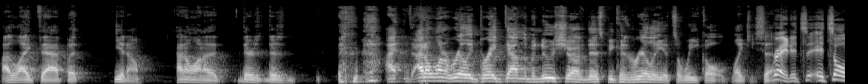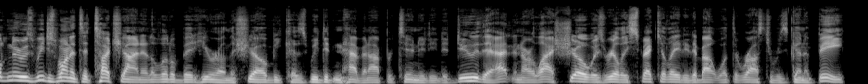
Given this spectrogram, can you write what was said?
I like that, but you know, I don't want to there's there's I, I don't want to really break down the minutia of this because really it's a week old, like you said. Right. It's it's old news. We just wanted to touch on it a little bit here on the show because we didn't have an opportunity to do that. And our last show was really speculating about what the roster was going to be.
